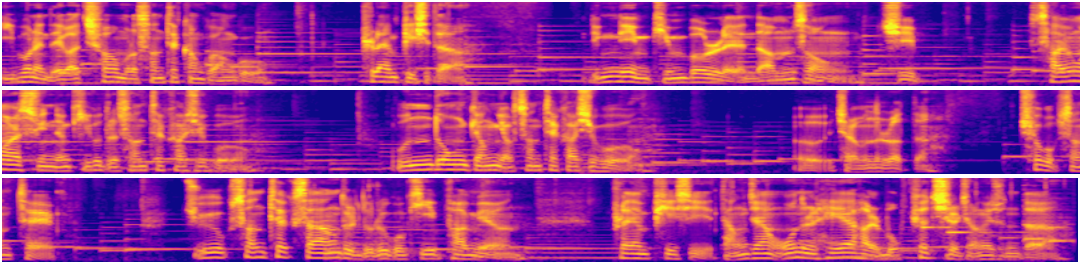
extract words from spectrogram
이번에 내가 처음으로 선택한 광고 플랜핏이다. 닉네임 김벌레 남성 집 사용할 수 있는 기구들 선택하시고 운동 경력 선택하시고 어 잘못 눌렀다 초급 선택 쭉 선택 사항들 누르고 기입하면 플랜 핏이 당장 오늘 해야 할 목표치를 정해준다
